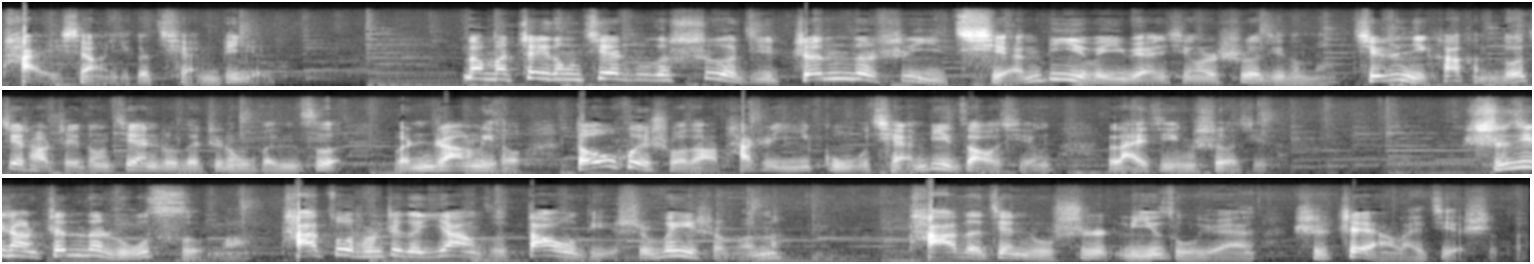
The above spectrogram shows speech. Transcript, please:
太像一个钱币了。那么，这栋建筑的设计真的是以钱币为原型而设计的吗？其实，你看很多介绍这栋建筑的这种文字文章里头，都会说到它是以古钱币造型来进行设计的。实际上真的如此吗？它做成这个样子到底是为什么呢？他的建筑师李祖原是这样来解释的：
